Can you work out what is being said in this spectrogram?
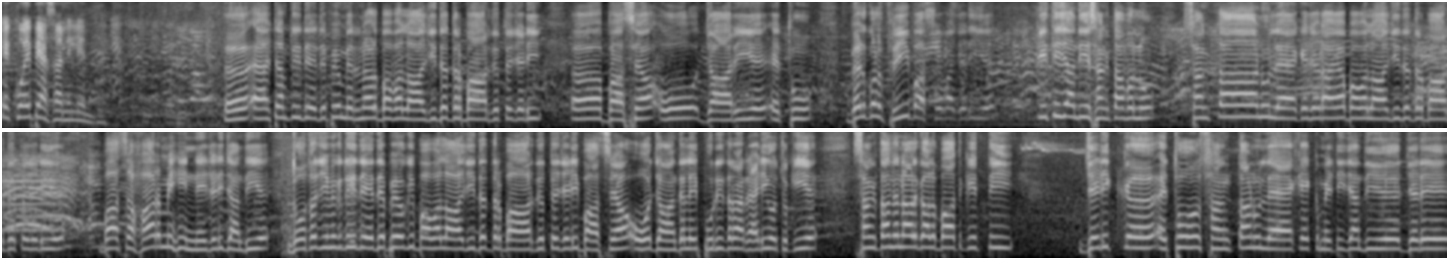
ਇਹ ਕੋਈ ਪੈਸਾ ਨਹੀਂ ਲੈਂਦੇ। ਅ, ਇਸ ਟਾਈਮ ਤੁਸੀਂ ਦੇਖਦੇ ਪਿਓ ਮੇਰੇ ਨਾਲ ਬਾਬਾ ਲਾਲ ਜੀ ਦੇ ਦਰਬਾਰ ਦੇ ਉੱਤੇ ਜਿਹੜੀ ਅ, ਬੱਸ ਆ ਉਹ ਜਾ ਰਹੀ ਹੈ ਇੱਥੋਂ। ਬਿਲਕੁਲ ਫ੍ਰੀ ਬੱਸ ਸੇਵਾ ਜਿਹੜੀ ਹੈ ਕੀਤੀ ਜਾਂਦੀ ਹੈ ਸੰਗਤਾਂ ਵੱਲੋਂ। ਸੰਗਤਾਂ ਨੂੰ ਲੈ ਕੇ ਜਿਹੜਾ ਆ ਬਾਬਾ ਲਾਲ ਜੀ ਦੇ ਦਰਬਾਰ ਦੇ ਉੱਤੇ ਜਿਹੜੀ ਹੈ ਬੱਸ ਹਰ ਮਹੀਨੇ ਜਿਹੜੀ ਜਾਂਦੀ ਹੈ ਦੋਸਤੋ, ਜਿਵੇਂ ਕਿ ਤੁਸੀਂ ਦੇਖਦੇ ਪਏ ਹੋ ਕਿ ਬਾਬਾ ਲਾਲ ਜੀ ਦੇ ਦਰਬਾਰ ਦੇ ਉੱਤੇ ਜਿਹੜੀ ਬੱਸ ਆ, ਉਹ ਜਾਣ ਦੇ ਲਈ ਪੂਰੀ ਤਰ੍ਹਾਂ ਰੈਡੀ ਹੋ ਚੁੱਕੀ ਹੈ ਸੰਗਤਾਂ ਦੇ ਨਾਲ ਗੱਲਬਾਤ ਕੀਤੀ। ਜਿਹੜੀ ਕ- ਇੱਥੋਂ ਸੰਗਤਾਂ ਨੂੰ ਲੈ ਕੇ ਕਮੇਟੀ ਜਾਂਦੀ ਹੈ ਜਿਹੜੇ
